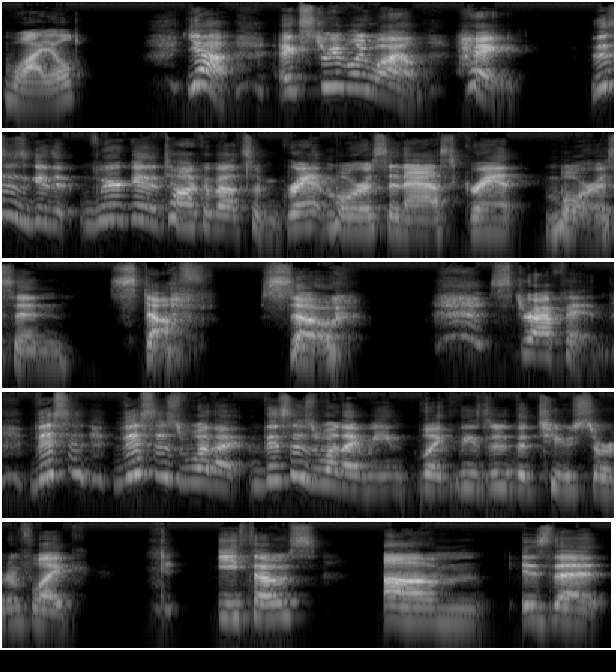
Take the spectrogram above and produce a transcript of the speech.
Wild. yeah, extremely wild. Hey, this is gonna we're gonna talk about some Grant Morrison ass Grant Morrison stuff. So strap in. This is this is what I this is what I mean. Like these are the two sort of like ethos. Um, is that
